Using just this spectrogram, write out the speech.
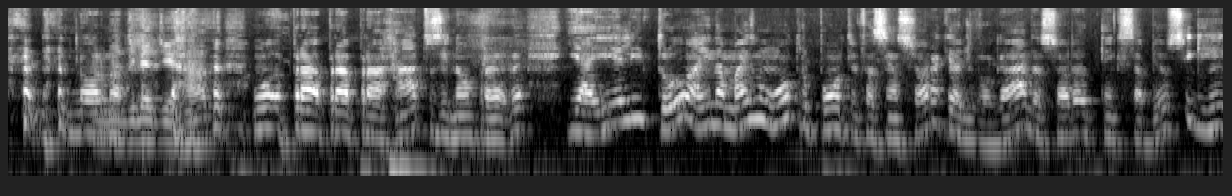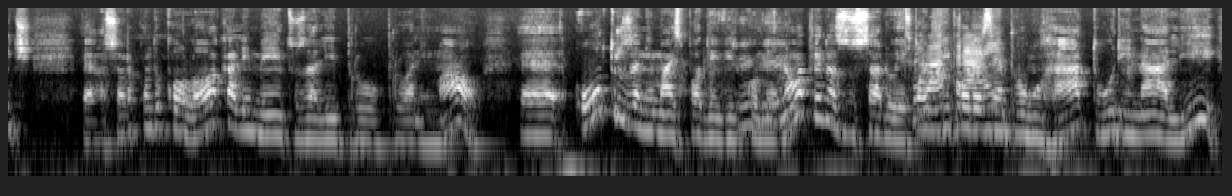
norma. Armadilha de rato. para ratos e não para. E aí ele entrou ainda mais num outro ponto. Ele falou assim: a senhora que é advogada, a senhora tem que saber o seguinte: é, a senhora, quando coloca alimentos ali para o animal, é, outros animais podem vir uhum. comer, não apenas o saruê. Pode vir, por exemplo, um rato urinar ali,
